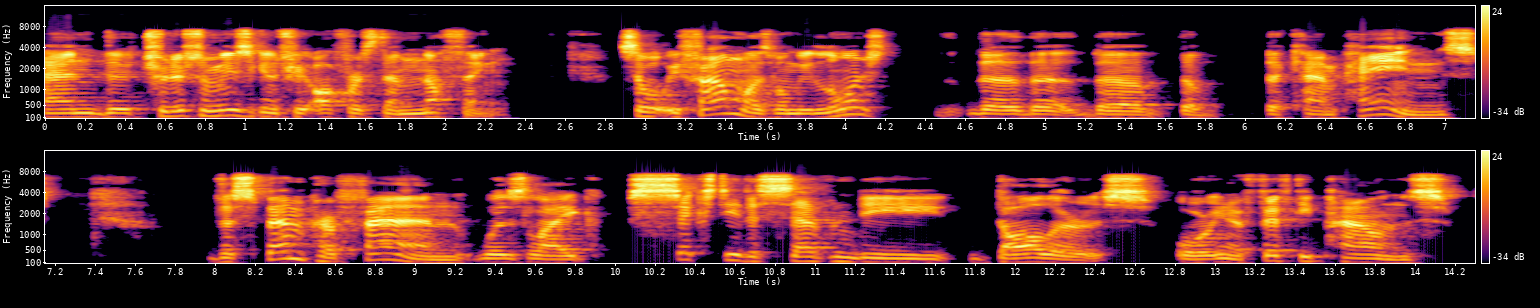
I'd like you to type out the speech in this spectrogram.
And the traditional music industry offers them nothing. So what we found was when we launched the the the the, the campaigns, the spend per fan was like sixty to seventy dollars, or you know, fifty pounds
